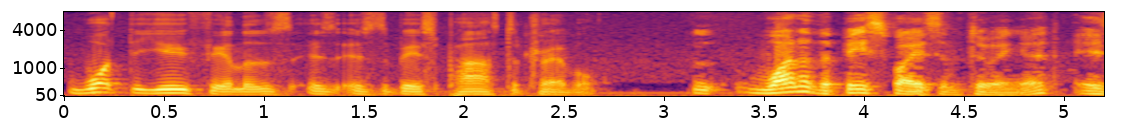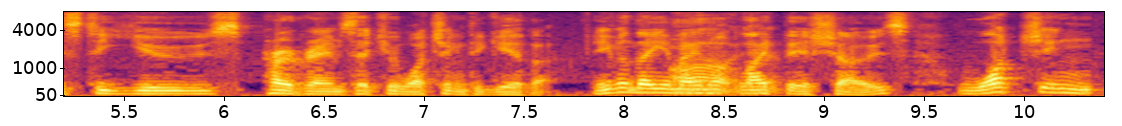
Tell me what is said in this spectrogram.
what do you feel is, is, is the best path to travel? One of the best ways of doing it is to use programs that you're watching together. Even though you may Oh, not like yeah. their shows, watching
